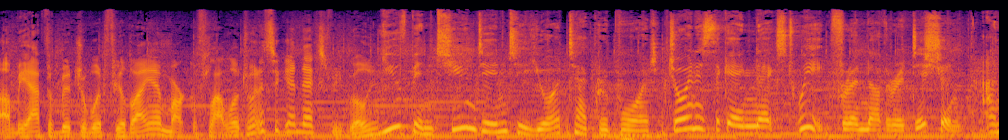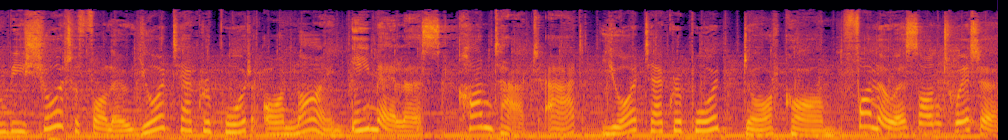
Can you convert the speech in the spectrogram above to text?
On behalf of Mitchell Whitfield, I am Marco Aflalo. Join us again next week, will you? You've been tuned in to Your Tech Report. Join us again next week for another edition, and be sure to follow Your Tech Report online. Email us contact at yourtechreport.com. Follow us on Twitter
